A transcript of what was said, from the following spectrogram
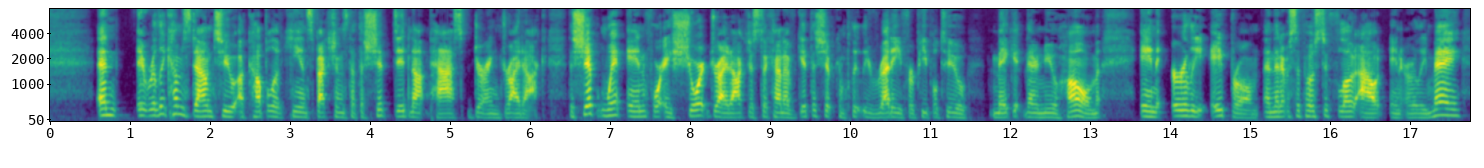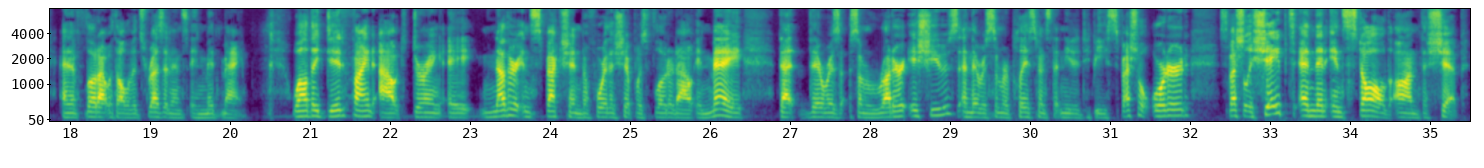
And it really comes down to a couple of key inspections that the ship did not pass during dry dock. The ship went in for a short dry dock just to kind of get the ship completely ready for people to make it their new home in early April. And then it was supposed to float out in early May and then float out with all of its residents in mid-May. Well, they did find out during a, another inspection before the ship was floated out in May that there was some rudder issues and there was some replacements that needed to be special ordered, specially shaped, and then installed on the ship.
